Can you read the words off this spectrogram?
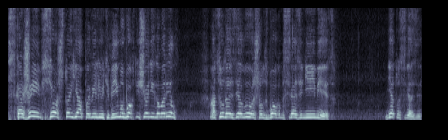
Скажи все, что я повелю тебе. Ему Бог ничего не говорил. Отсюда я сделал вывод, что он с Богом связи не имеет. Нету связи.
